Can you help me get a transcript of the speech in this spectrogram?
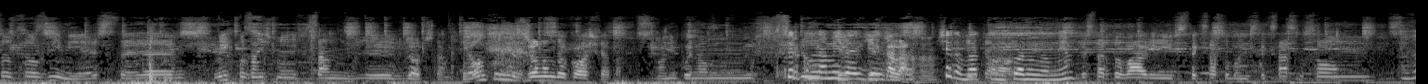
co, co, co z nimi jest? E, my ich poznaliśmy w San y, w Georgetown. I on płynie z żoną dookoła świata. Oni płyną w Cyrku na mile kilka lat. 7 lat tam Kilka planują, nie? Wystartowali z Teksasu, bo oni z Teksasu są. W...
